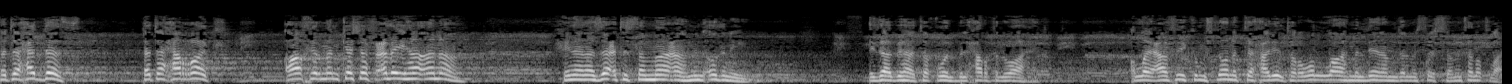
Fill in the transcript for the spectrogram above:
تتحدث تتحرك. آخر من كشف عليها أنا. حين نزعت السماعة من أذني. إذا بها تقول بالحرف الواحد. الله يعافيكم. شلون التحاليل؟ ترى والله ملينا من المستشفى متى نطلع؟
